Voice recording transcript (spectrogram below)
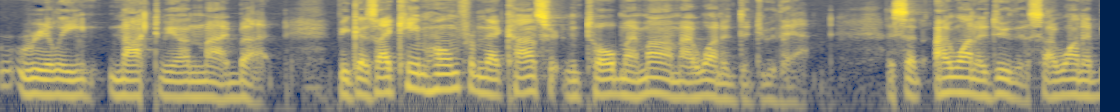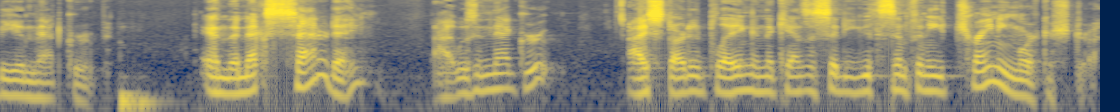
really knocked me on my butt because I came home from that concert and told my mom I wanted to do that. I said, I want to do this. I want to be in that group. And the next Saturday, I was in that group. I started playing in the Kansas City Youth Symphony Training Orchestra.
